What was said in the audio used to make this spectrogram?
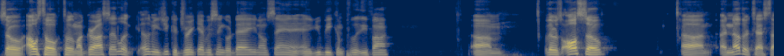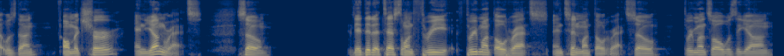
So I was told, told my girl, I said, look, that means you could drink every single day, you know what I'm saying? And, and you be completely fine. Um, there was also uh, another test that was done on mature and young rats. So they did a test on three three month old rats and 10 month old rats. So three months old was the young,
